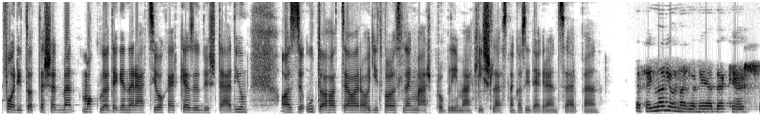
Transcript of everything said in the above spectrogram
fordított esetben makuladegeneráció, akár kezdődő stádium, az utalhat-e arra, hogy itt valószínűleg más problémák is lesznek az idegrendszerben? Ez egy nagyon-nagyon érdekes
